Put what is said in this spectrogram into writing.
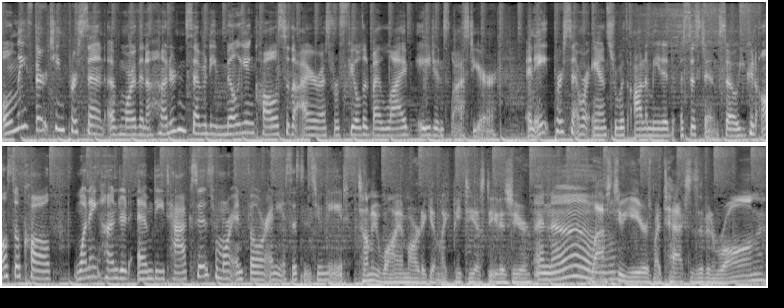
Only 13% of more than 170 million calls to the IRS were fielded by live agents last year, and 8% were answered with automated assistance. So you can also call 1 800 MD Taxes for more info or any assistance you need. Tell me why I'm already getting like PTSD this year. I know. Last two years, my taxes have been wrong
